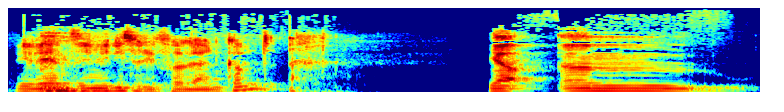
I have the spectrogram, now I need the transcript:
Wir werden sehen, wie diesmal die Folge ankommt. Ja, ähm,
